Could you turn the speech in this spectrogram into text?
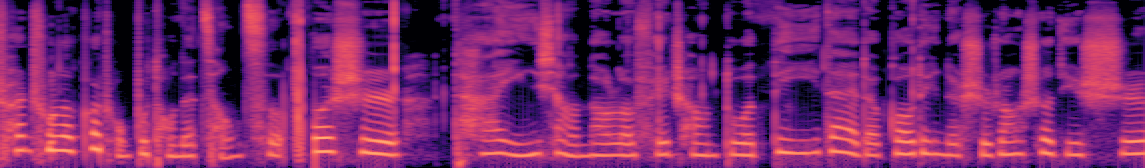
穿出了各种不同的层次，说是它影响到了非常多第一代的高定的时装设计师，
